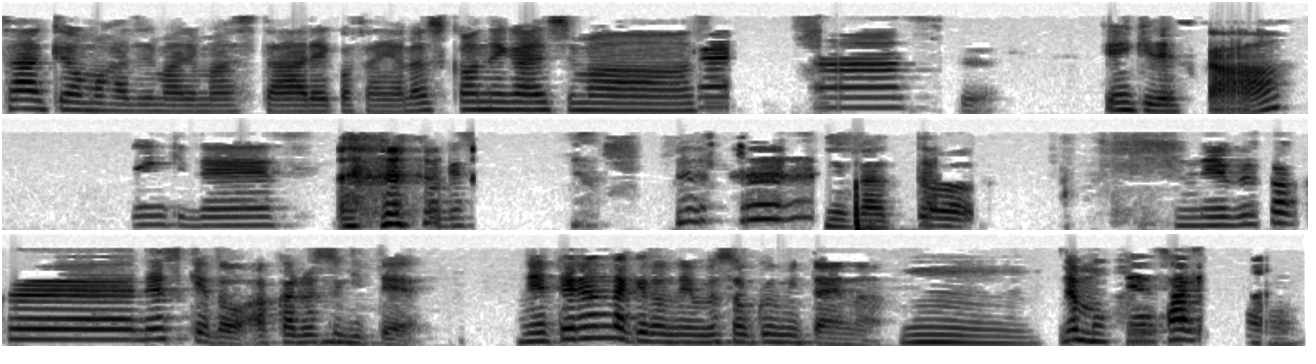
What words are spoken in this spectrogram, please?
さあ、今日も始まりました。れいこさんよろしくお願いします。ます。元気ですか？元気です。おかげさよかった。まで寝不足ですけど、明るすぎて。寝てるんだけど寝不足みたいな。うん。でも、ね、作業も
